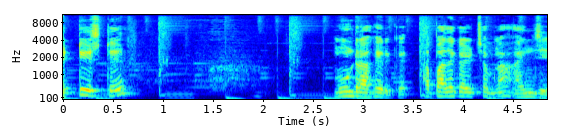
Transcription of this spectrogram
எட்டு இஷ்டு மூன்றாக இருக்குது அப்போ அதை கழிச்சோம்னா அஞ்சு.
